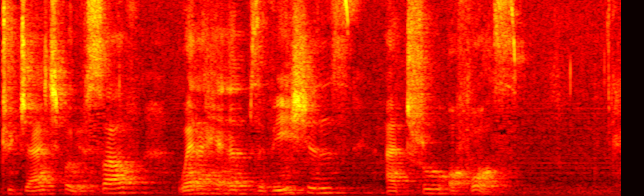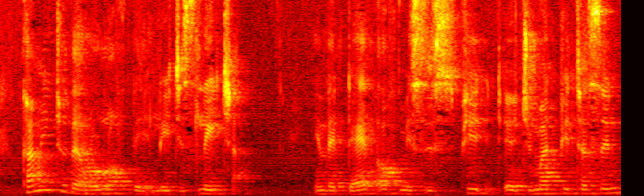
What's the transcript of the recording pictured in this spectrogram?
to judge for yourself whether her observations are true or false. Coming to the role of the legislature in the death of Mrs. P- uh, Jumat Peterson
